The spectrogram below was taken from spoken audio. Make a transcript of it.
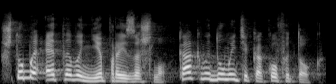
чтобы этого не произошло. Как вы думаете, каков итог?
